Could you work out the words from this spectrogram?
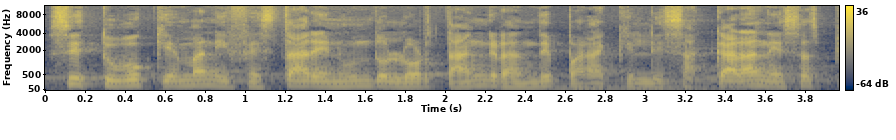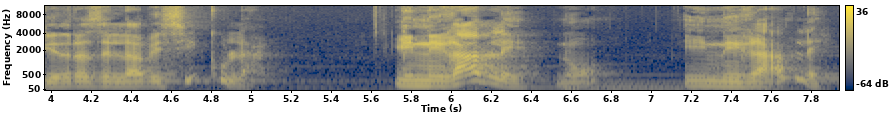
se tuvo que manifestar en un dolor tan grande para que le sacaran esas piedras de la vesícula. Innegable, ¿no? Innegable.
